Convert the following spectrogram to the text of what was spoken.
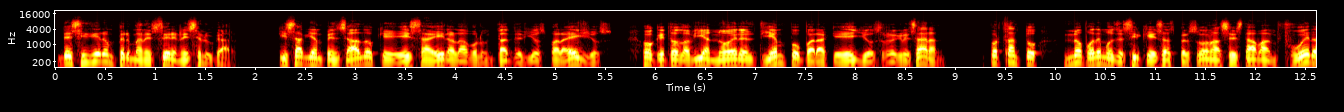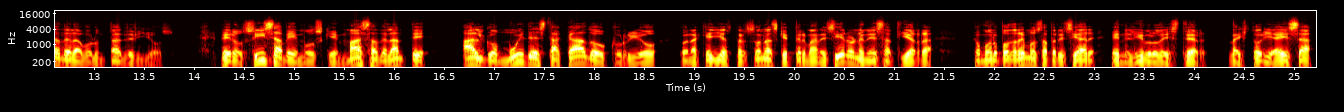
decidieron permanecer en ese lugar. Quizá habían pensado que esa era la voluntad de Dios para ellos, o que todavía no era el tiempo para que ellos regresaran. Por tanto, no podemos decir que esas personas estaban fuera de la voluntad de Dios. Pero sí sabemos que más adelante algo muy destacado ocurrió con aquellas personas que permanecieron en esa tierra, como lo podremos apreciar en el libro de Esther. La historia esa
